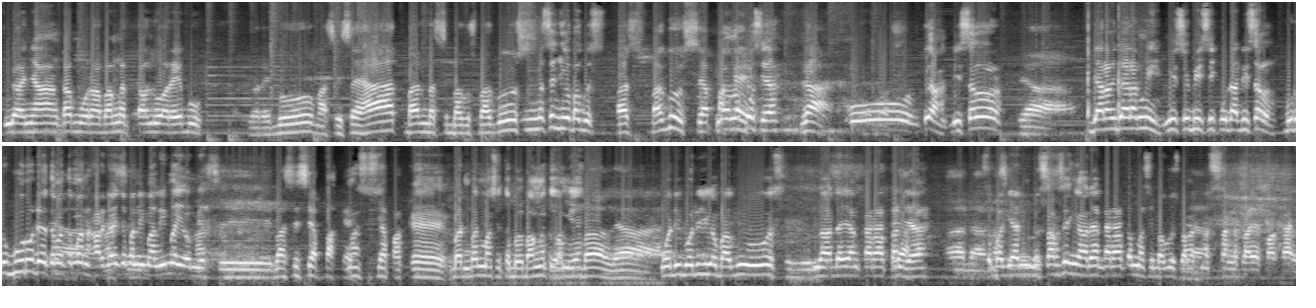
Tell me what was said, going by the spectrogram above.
Nggak nyangka murah banget tahun 2000 2000 masih sehat ban masih bagus-bagus. Mesin juga bagus? Mas, bagus siap pakai. ngebos ya? Enggak. Oh ya diesel. Ya. Jarang-jarang nih Mitsubishi Kuda diesel. Buru-buru deh teman-teman. Harganya cuma masih. 55 ya om ya? masih masih siap pakai. Masih siap pakai. Ban-ban masih tebel banget ya om ya? Tebal ya. Body-body juga bagus. Masih nggak ada yang karatan Ya. ya? ada sebagian masih besar sih nggak ada yang karatan masih bagus banget Ya. masih sangat layak pakai.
